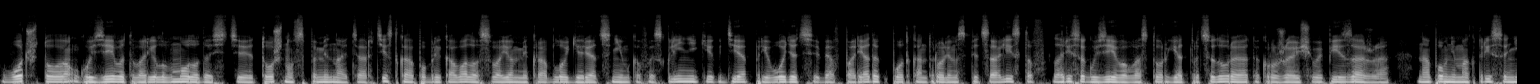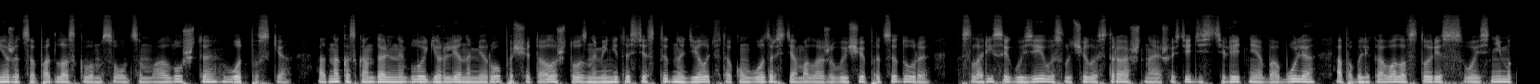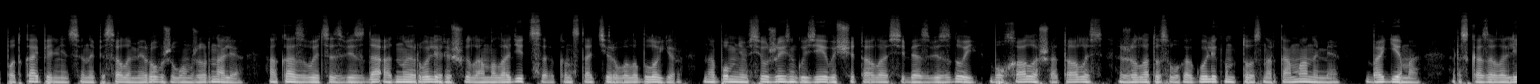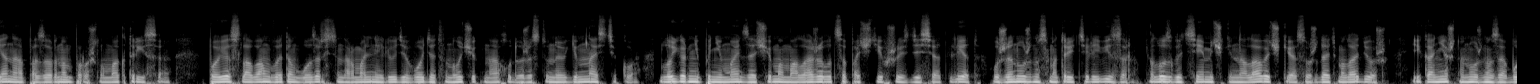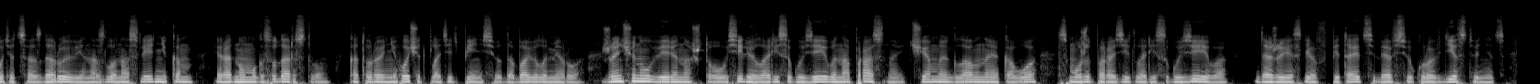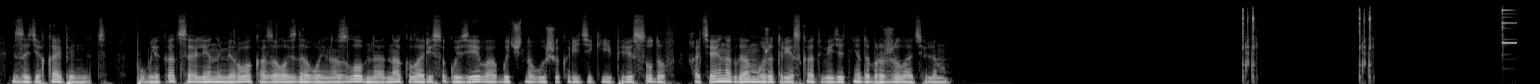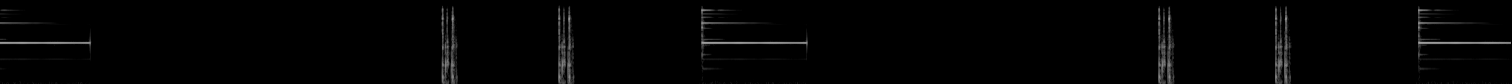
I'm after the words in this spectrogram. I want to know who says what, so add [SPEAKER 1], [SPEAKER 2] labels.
[SPEAKER 1] Вот что Гузеева творила в молодости, тошно вспоминать. Артистка опубликовала в своем микроблоге ряд снимков из клиники, где приводит себя в порядок под контролем специалистов. Лариса Гузеева в восторге от процедуры от окружающего пейзажа. Напомним, актриса нежится под ласковым солнцем, а Луште в отпуске. Однако скандальный блогер Лена Миро посчитала, что знаменитости стыдно делать в таком возрасте омолаживающие процедуры. С Ларисой Гузеевой случилось страшное. 60-летняя бабуля опубликовала в сторис свой снимок под капельницей, написала Миро в живом журнале. Оказывается, звезда одной роли решила омолодиться, констатировала блогер. Напомним, всю жизнь Гузеева считала себя звездой. Бухала, шаталась, жила то с алкоголиком, то с наркоманами. «Богема», — рассказала Лена о позорном прошлом актрисы. По ее словам, в этом возрасте нормальные люди водят внучек на художественную гимнастику. Блогер не понимает, зачем омолаживаться почти в 60 лет. Уже нужно смотреть телевизор, лузгать семечки на лавочке осуждать молодежь. И, конечно, нужно заботиться о здоровье на зло наследникам и родному государству, которое не хочет платить пенсию, добавила Миро. Женщина уверена, что усилия Ларисы Гузеевой напрасны, чем и, главное, кого сможет поразить Лариса Гузеева, даже если впитает в себя всю кровь девственниц из этих капельниц. Публикация Лены Миро оказалась довольно злобной, однако Лариса Гузеева обычно выше критики и пересудов, хотя иногда может резко ответить недоброжелателям.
